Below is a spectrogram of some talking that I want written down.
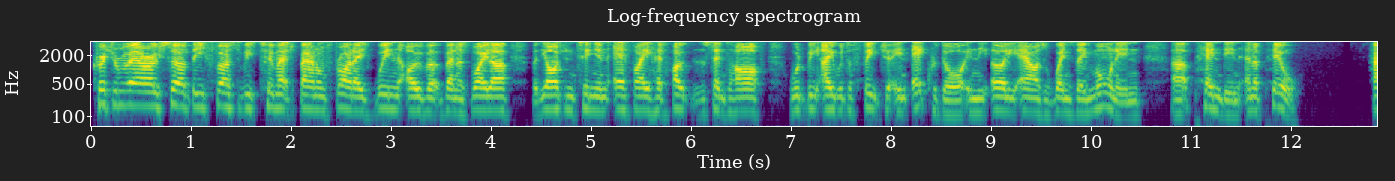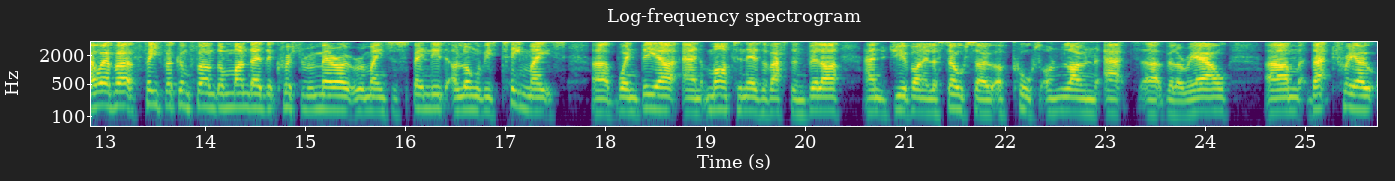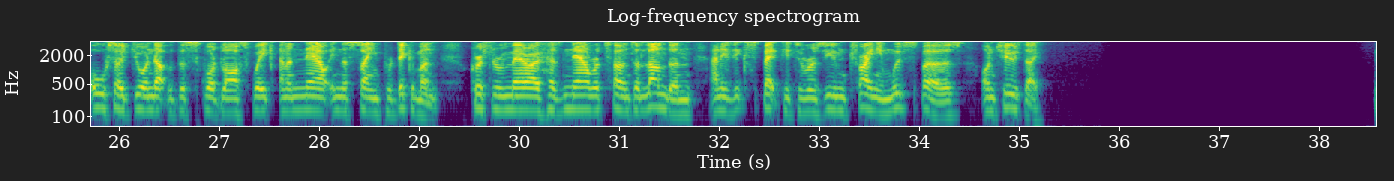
Cristian Romero served the first of his two match ban on Friday's win over Venezuela, but the Argentinian FA had hoped that the centre half would be able to feature in Ecuador in the early hours of Wednesday morning, uh, pending an appeal. However, FIFA confirmed on Monday that Cristian Romero remains suspended along with his teammates uh, Buendia and Martinez of Aston Villa and Giovanni Lo Celso, of course, on loan at uh, Villarreal. Um, that trio also joined up with the squad last week and are now in the same predicament. Cristian Romero has now returned to London and is expected to resume training with Spurs on Tuesday.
